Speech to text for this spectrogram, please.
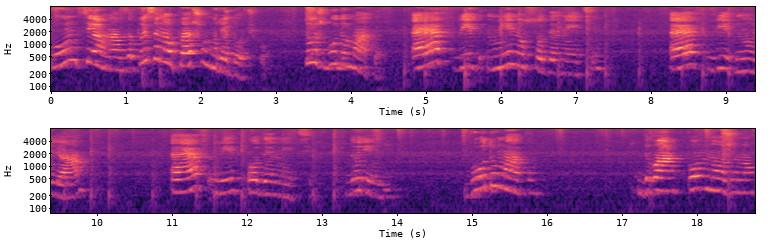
Функція в нас записана в першому рядочку. Тож буду мати f від мінус одиниці, f від нуля, f від одиниці. Дорівнює. Буду мати 2 помножено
